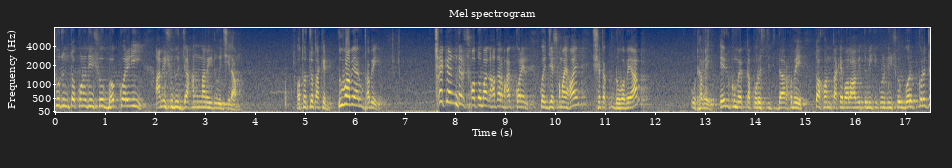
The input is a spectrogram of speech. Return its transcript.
পর্যন্ত কোনো দিন সুখ ভোগ করেনি, আমি শুধু জাহান নামেই ডুবেছিলাম। অথচ তাকে ডুবাবে আর উঠাবে। সেকেন্ডের শতভাগ হাজার ভাগ করেন। করে যে সময় হয়, সেটা ডুবাবে আর উঠাবে এরকম একটা পরিস্থিতি দাঁড় হবে। তখন তাকে বলা হবে, তুমি কি কোনোদিন সুখ ভোগ করেছ?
